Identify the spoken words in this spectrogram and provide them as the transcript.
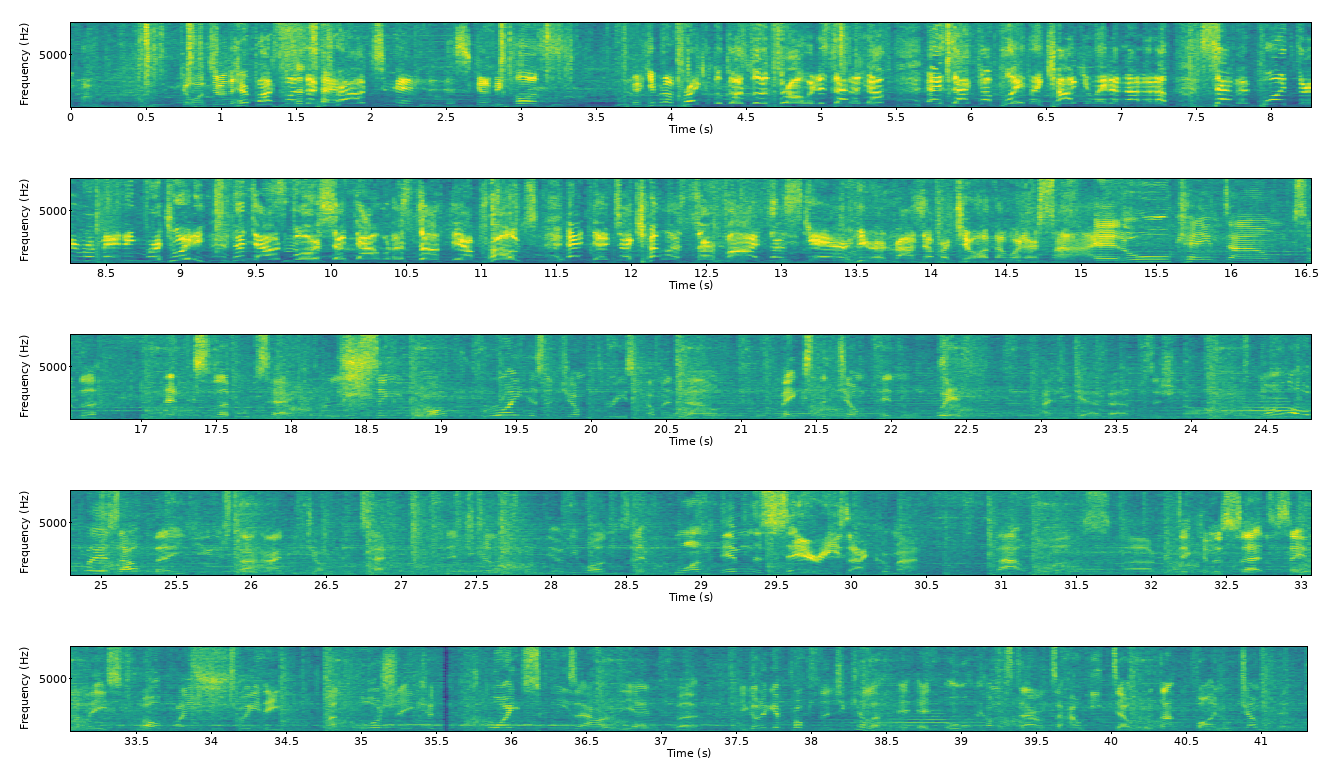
going through the hitbox, but The the, crouch, and this is gonna be close. Gonna keep it on break. Luke goes to the throw, and is that enough? Is that completely calculated? Not enough. 7.3 remaining for Tweedy. The down four shut down to stop the approach, and Ninja Killer survives a scare here in round number two on the winner's side. It all came down to the next level tech. Releasing block right as a jump three's coming down, makes the jump in width, and you get a better position afterwards. Not a lot of players out there use that anti-jump in tech. Ninja Killer was one of the only ones, and it won him the series, Aquaman. That was a ridiculous set, to say the least. Well played from Tweedy. Unfortunately, he couldn't quite squeeze it out at the end, but you got to give props to Ninja Killer. It, it all comes down to how he dealt with that final jump in.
